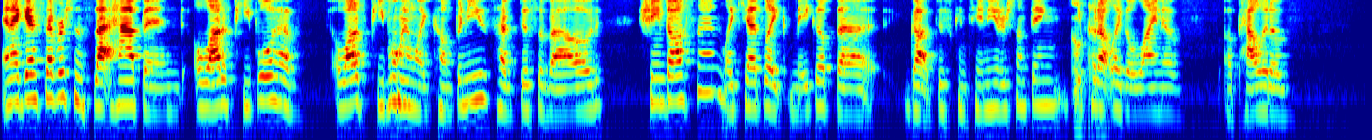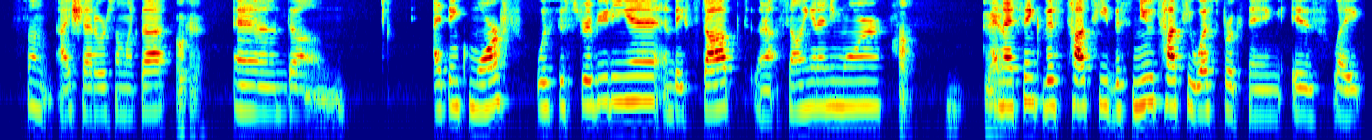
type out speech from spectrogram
And I guess ever since that happened, a lot of people have a lot of people in like companies have disavowed Shane Dawson. Like he had like makeup that got discontinued or something. He Okay. put out like a line of a palette of some eyeshadow or something like that. Okay. And um I think Morphe was distributing it and they stopped. They're not selling it anymore. Damn. And I think this Tati, this new Tati Westbrook thing is like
